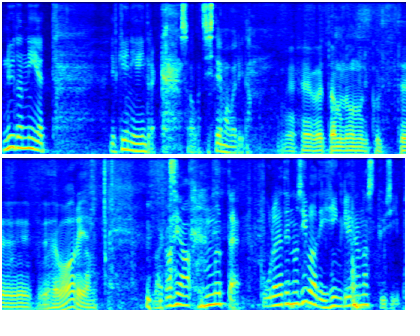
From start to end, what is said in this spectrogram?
nüüd on nii, et Jevgeni ja Indrek saavad siis teema valida. me võtame loomulikult eh, ühe vaaria. Väga hea mõte. kuulajad Enno Sivadi Hinglinannast küsib.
